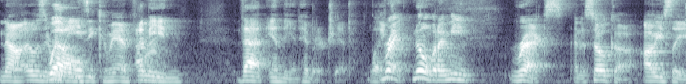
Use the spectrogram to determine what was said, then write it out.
Now it was a Well, really easy command. For I him. mean, that and the inhibitor chip. Like, right? No, but I mean Rex and Ahsoka, obviously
